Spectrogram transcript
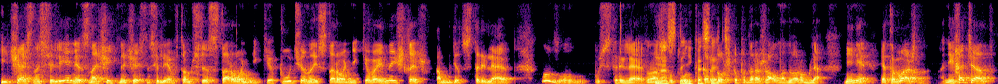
И часть населения, значительная часть населения, в том числе сторонники Путина и сторонники войны, считают, что там где-то стреляют. Ну, пусть стреляют. У нас, нас тут вот картошка подорожала на 2 рубля. Не-не, это важно. Они хотят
